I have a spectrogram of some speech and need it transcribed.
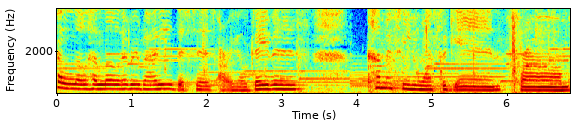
Hello, hello, everybody. This is Ariel Davis coming to you once again from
